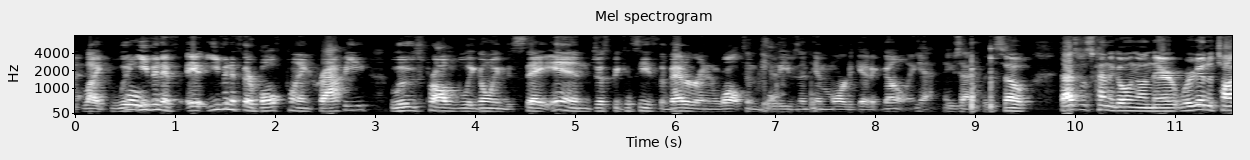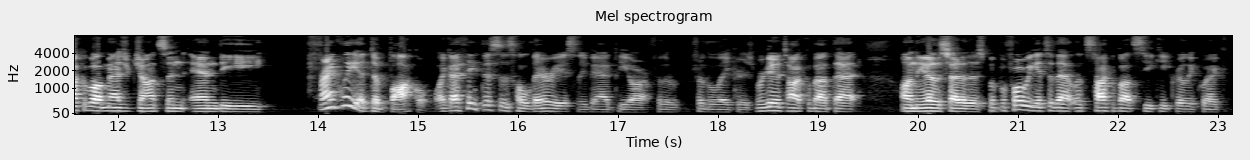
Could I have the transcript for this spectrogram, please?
that like Well- even if even if they're both playing crappy, Lou's probably going to stay in just because he's the veteran, and Walton Yeah. believes in him more to get it going. Yeah, exactly. So that's what's kind of going on there. We're going to talk about Magic Johnson and the, frankly, a debacle. Like I think this is hilariously bad PR for the for the Lakers. We're going to talk about that on the other side of this. But before we get to that, let's talk about SeatGeek really quick.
